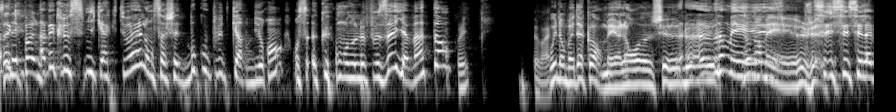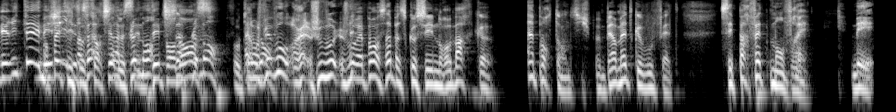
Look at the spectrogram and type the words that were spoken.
ça avec, n'est pas une... avec le SMIC actuel, on s'achète beaucoup plus de carburant qu'on le faisait il y a 20 ans. C'est vrai. Oui, non, mais d'accord, mais alors... euh, le- Euh, non, mais, non, non, mais je- c'est- la vérité. En Mais fait, il faut sortir de cette dépendance simplement. au Alors je, vous, je, vous, je vous réponds à ça parce que c'est une remarque importante, si je peux me permettre, que vous faites. C'est parfaitement vrai. Mais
